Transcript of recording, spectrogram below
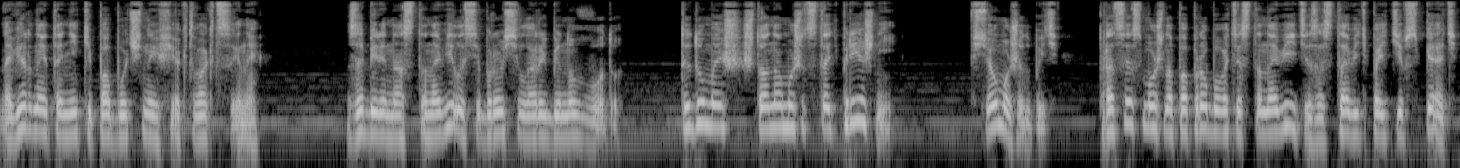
Наверное, это некий побочный эффект вакцины». Заберина остановилась и бросила рыбину в воду. «Ты думаешь, что она может стать прежней?» «Все может быть. Процесс можно попробовать остановить и заставить пойти вспять.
